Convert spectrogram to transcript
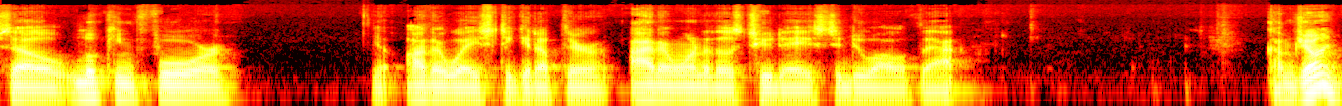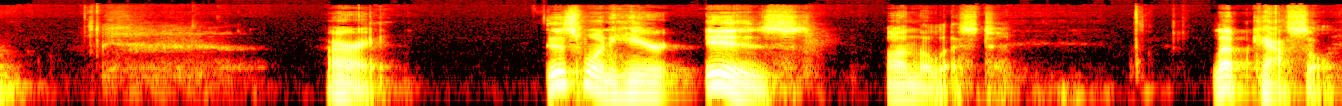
So looking for you know, other ways to get up there either one of those two days to do all of that. Come join. All right. This one here is on the list Leap Castle.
